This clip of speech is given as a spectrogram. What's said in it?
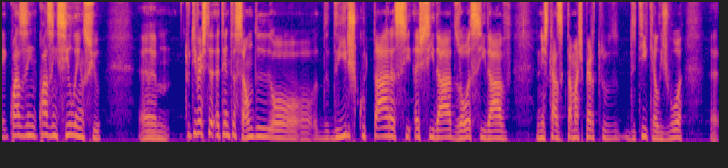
em, quase, em, quase em silêncio. Hum tu tiveste a tentação de, ou, de, de ir escutar as, cidades ou a cidade, neste caso que está mais perto de, de ti, que é Lisboa, uh,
